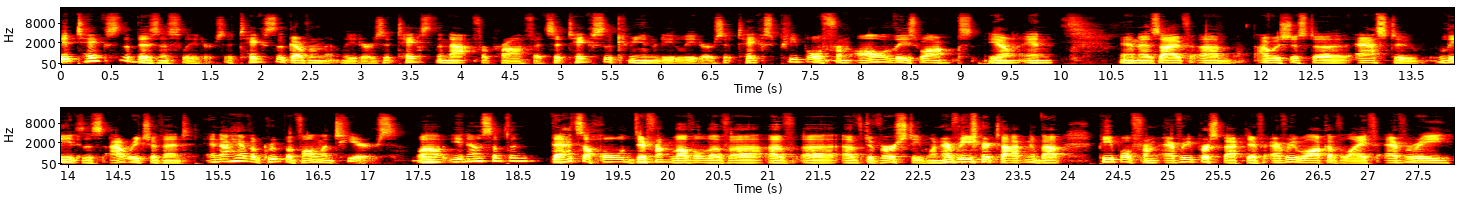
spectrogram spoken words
it takes the business leaders it takes the government leaders it takes the not-for-profits it takes the community leaders it takes people from all of these walks you know and and as I've, um, I was just uh, asked to lead this outreach event, and I have a group of volunteers. Well, you know something? That's a whole different level of uh, of uh, of diversity. Whenever you're talking about people from every perspective, every walk of life, every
